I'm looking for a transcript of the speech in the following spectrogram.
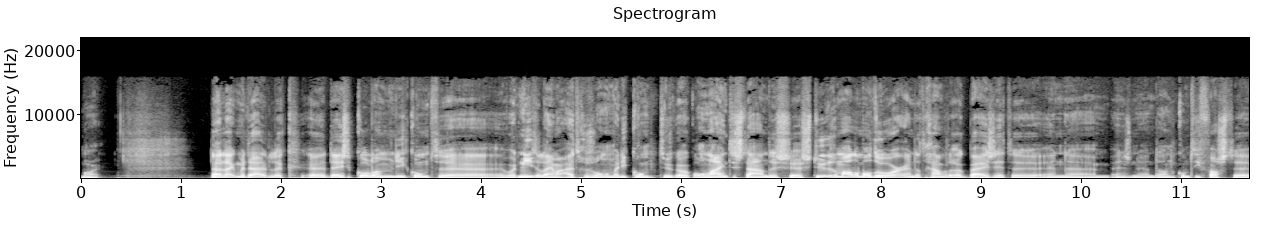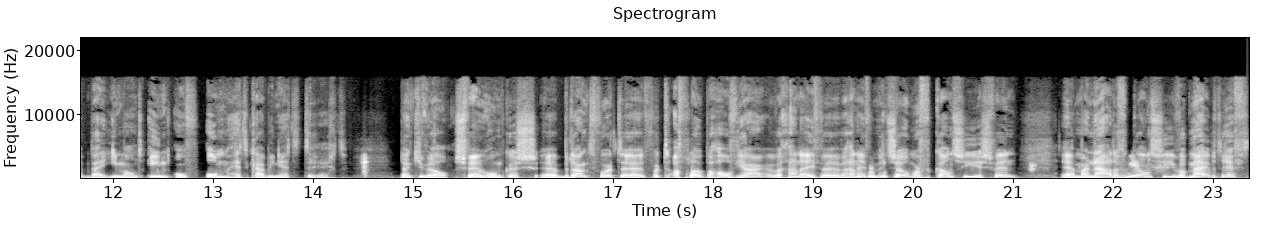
Mooi. Nou, lijkt me duidelijk. Uh, deze column die komt, wordt niet alleen maar uitgezonden, maar die komt natuurlijk ook online te staan. Dus stuur hem allemaal door en dat gaan we er ook bij zetten. En, en dan komt hij vast bij iemand in of om het kabinet terecht. Dankjewel, Sven Romkes. Uh, bedankt voor het, uh, voor het afgelopen half jaar. We gaan even, we gaan even met zomervakantie, Sven. Uh, maar na de vakantie, yes. wat mij betreft,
